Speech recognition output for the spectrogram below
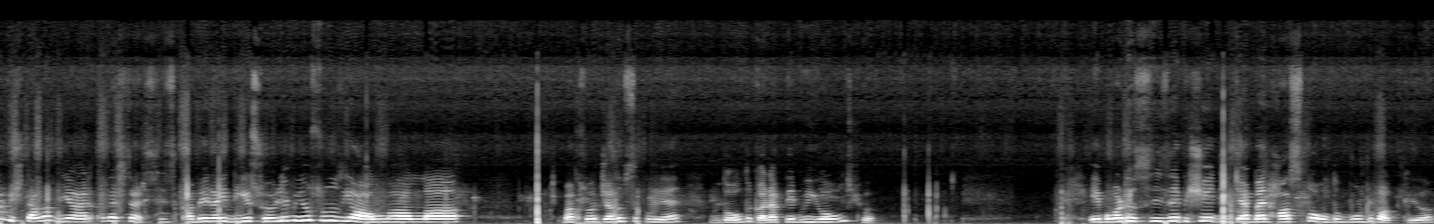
varmış? Tamam ya arkadaşlar siz kamerayı diye söylemiyorsunuz ya Allah Allah. Bak sonra canım sıkılıyor. Ne oldu? Karakterim iyi olmuş mu? E bu arada size bir şey diyeceğim. Ben hasta oldum. Burnum akıyor.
